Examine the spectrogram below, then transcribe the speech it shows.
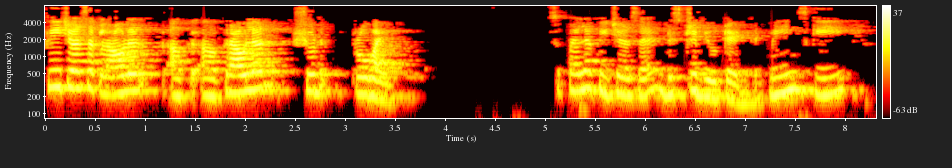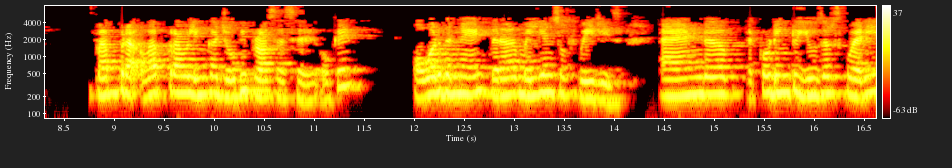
features crawler crawler should provide so पहला फीचर्स है डिस्ट्रीब्यूटेड इट मीन्स कि वेब वेब क्राउलिंग का जो भी प्रोसेस है okay over the net there are millions of pages and according to users query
